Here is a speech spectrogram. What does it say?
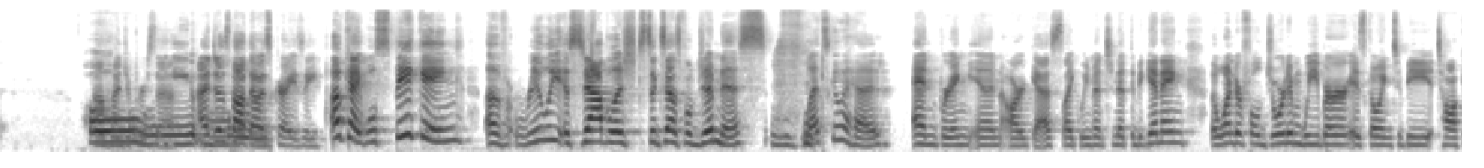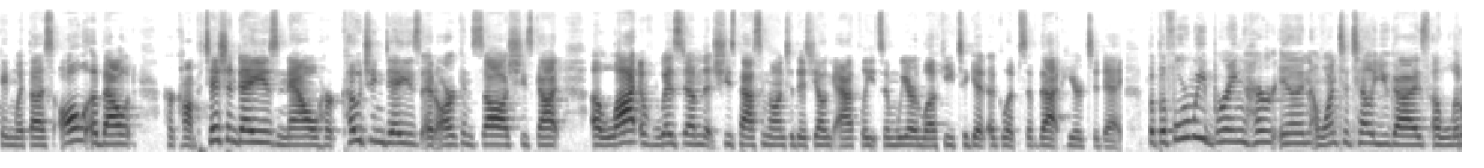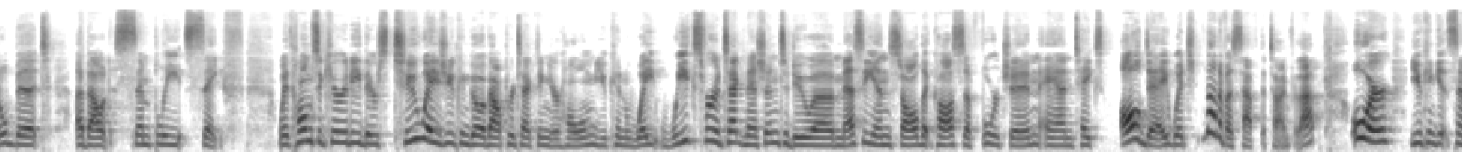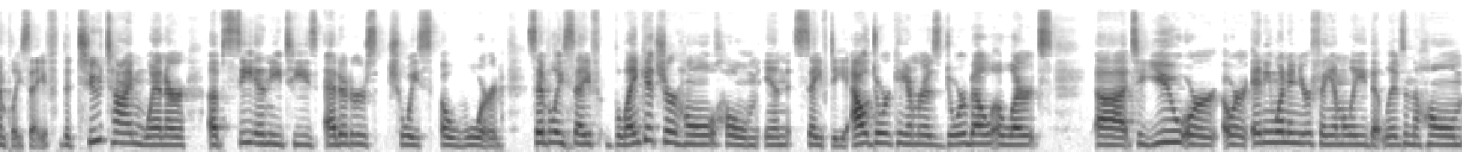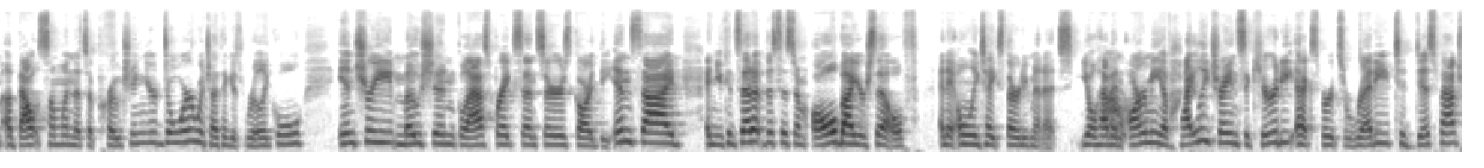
hundred percent. I just thought that was crazy. Okay, well, speaking of really established, successful gymnasts, let's go ahead and bring in our guests. Like we mentioned at the beginning, the wonderful Jordan Wieber is going to be talking with us all about her competition days, now her coaching days at Arkansas. She's got a lot of wisdom that she's passing on to this young athletes, and we are lucky to get a glimpse of that here today. But before we bring her in, I want to tell you guys a little bit about SimpliSafe. With home security, there's two ways you can go about protecting your home. You can wait weeks for a technician to do a messy install that costs a fortune and takes all day, which none of us have the time for that. Or you can get SimpliSafe, the two time winner of CNET's Editor's Choice Award. SimpliSafe blankets your whole home in safety. Outdoor cameras, doorbell alerts, uh, to you or or anyone in your family that lives in the home about someone that's approaching your door, which I think is really cool. Entry, motion, glass break sensors guard the inside, and you can set up the system all by yourself. And it only takes 30 minutes. You'll have wow. an army of highly trained security experts ready to dispatch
